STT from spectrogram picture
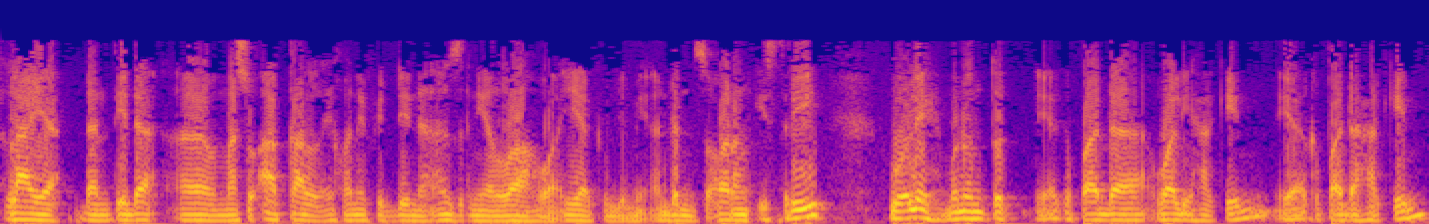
layak dan tidak uh, masuk akal. Allah wa jami'an. Dan seorang istri boleh menuntut ya kepada wali hakim ya kepada hakim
